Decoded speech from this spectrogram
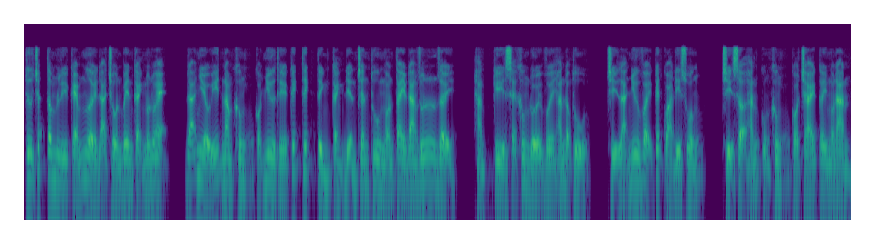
tư chất tâm lý kém người đã trốn bên cạnh nôn huệ, đã nhiều ít năm không có như thế kích thích tình cảnh điển chân thu ngón tay đang run rẩy, hàn kỳ sẽ không đối với hắn động thủ, chỉ là như vậy kết quả đi xuống, chỉ sợ hắn cũng không có trái cây ngon ăn.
